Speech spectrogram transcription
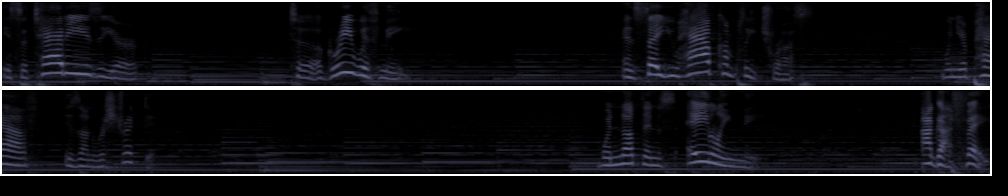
it's a tad easier to agree with me and say you have complete trust when your path is unrestricted. When nothing's ailing me, I got faith.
